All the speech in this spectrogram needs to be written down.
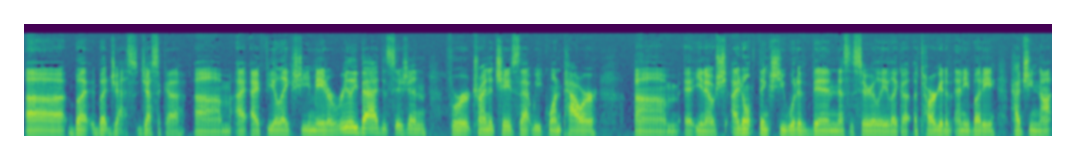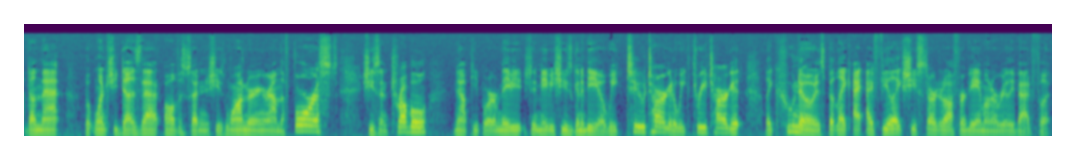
Uh, but but Jess Jessica, um, I, I feel like she made a really bad decision for trying to chase that week one power. Um, eh, you know, she, I don't think she would have been necessarily like a, a target of anybody had she not done that. But once she does that, all of a sudden she's wandering around the forest. She's in trouble. Now people are maybe maybe she's going to be a week two target, a week three target. Like who knows? But like I, I feel like she started off her game on a really bad foot.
